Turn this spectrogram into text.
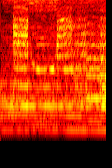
Música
